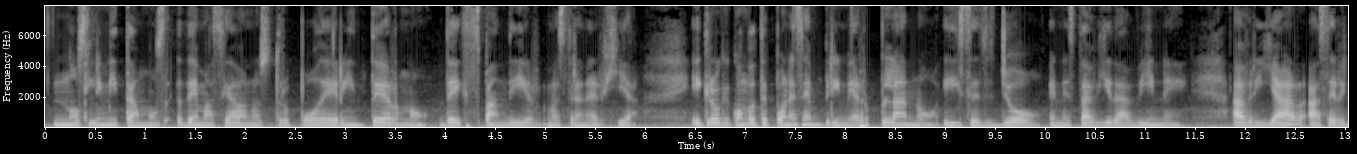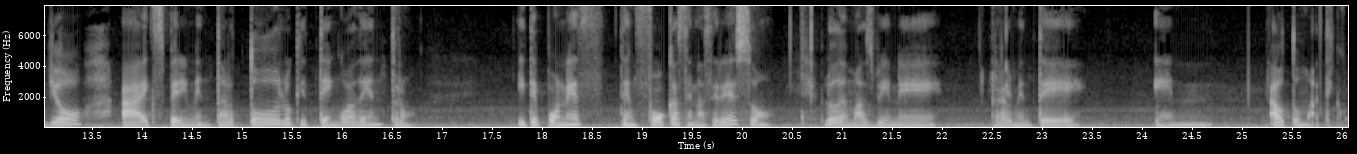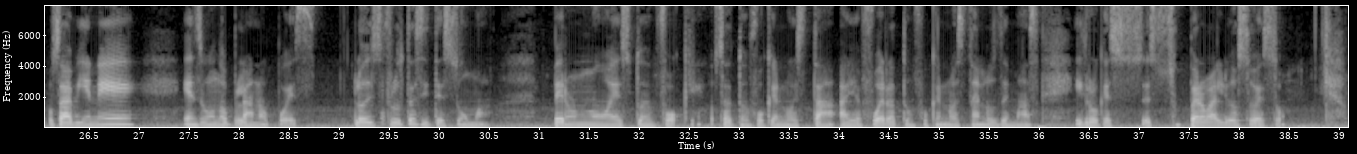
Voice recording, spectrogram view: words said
nos limitamos demasiado a nuestro poder interno de expandir nuestra energía. Y creo que cuando te pones en primer plano y dices yo en esta vida vine a brillar, a ser yo, a experimentar todo lo que tengo adentro y te pones, te enfocas en hacer eso, lo demás viene realmente en automático. O sea, viene en segundo plano, pues lo disfrutas y te suma, pero no es tu enfoque. O sea, tu enfoque no está allá afuera, tu enfoque no está en los demás. Y creo que es súper valioso eso.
